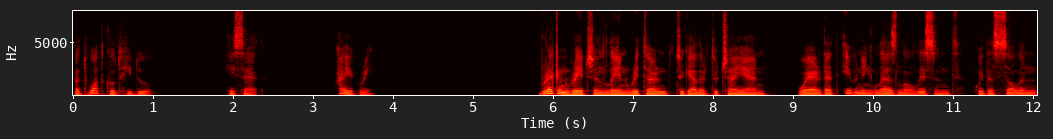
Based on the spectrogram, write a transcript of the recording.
But what could he do? He said, I agree. Breckenridge and Lynn returned together to Cheyenne, where that evening Laszlo listened with a sullen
